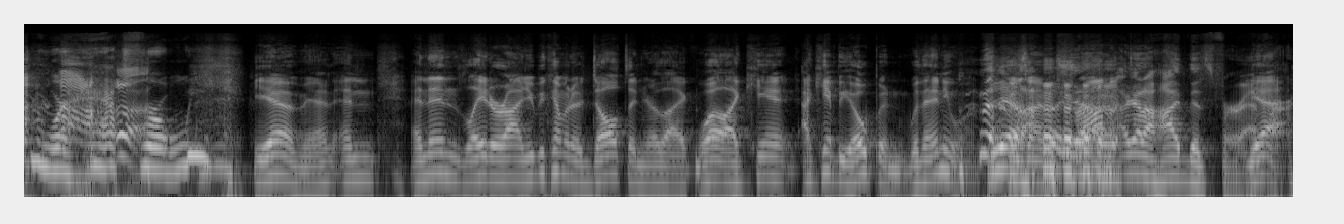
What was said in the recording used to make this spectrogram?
I'm gonna wear hats for a week. Yeah, man. And and then later on, you become an adult, and you're like, well, I can't I can't be open with anyone because I'm traumatized. I gotta hide this forever. Yeah.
